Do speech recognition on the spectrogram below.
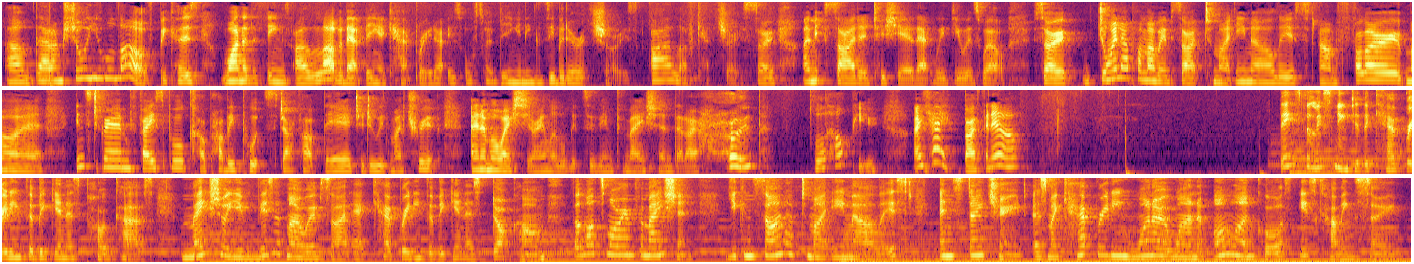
um, that I'm sure you will love because one of the things I love about being a cat breeder is also being an exhibitor at shows. I love cat shows, so I'm excited to share that with you as well. So join up on my website to my email list, um, follow my Instagram, Facebook. I'll probably put stuff up there to do with my trip, and I'm always sharing little bits of information that I hope will help you. Okay, bye for now. Thanks for listening to the Cat Breeding for Beginners podcast. Make sure you visit my website at catbreedingforbeginners.com for lots more information. You can sign up to my email list and stay tuned as my Cat Breeding 101 online course is coming soon.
